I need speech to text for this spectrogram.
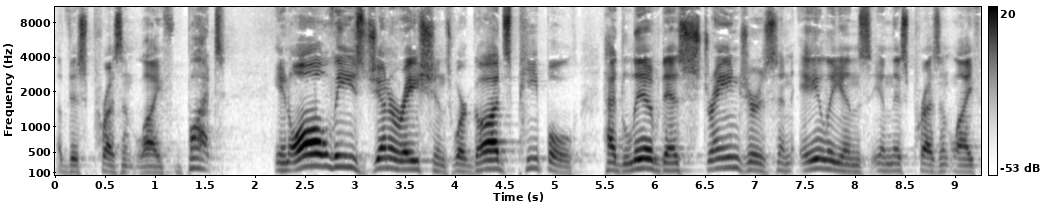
this present life. But in all these generations where God's people had lived as strangers and aliens in this present life,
